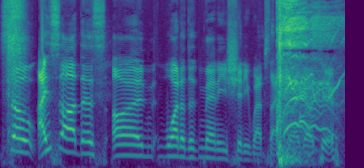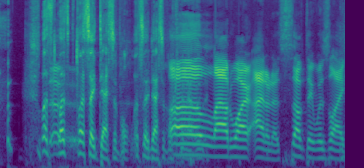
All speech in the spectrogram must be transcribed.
So I saw this on one of the many shitty websites that I go to. let's let's let's say decibel. Let's say decibel. uh, Loudwire. I don't know. Something was like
